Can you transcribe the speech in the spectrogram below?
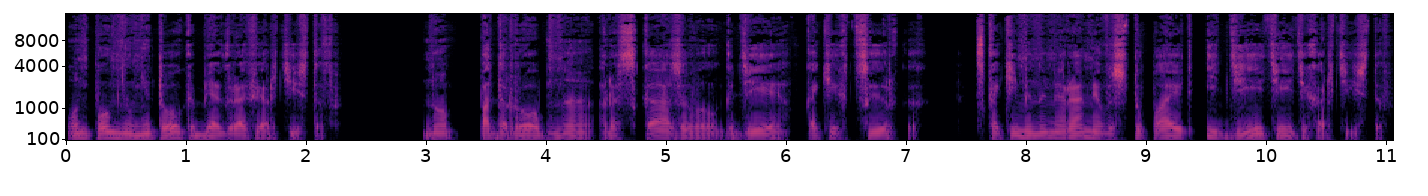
Он помнил не только биографии артистов, но подробно рассказывал, где, в каких цирках, с какими номерами выступают и дети этих артистов.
